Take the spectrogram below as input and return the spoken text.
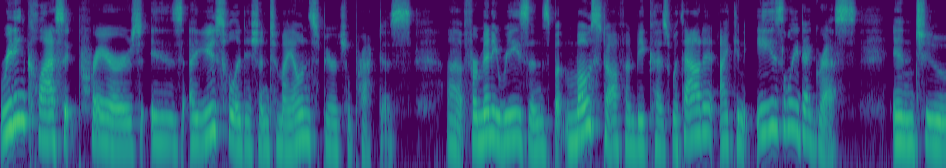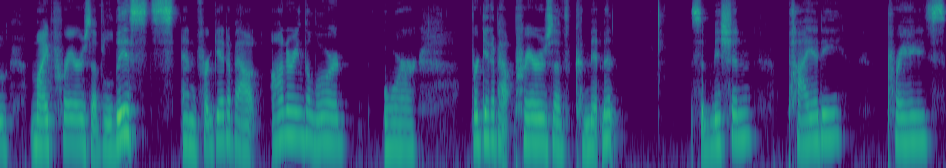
Reading classic prayers is a useful addition to my own spiritual practice uh, for many reasons, but most often because without it, I can easily digress into my prayers of lists and forget about honoring the Lord or forget about prayers of commitment, submission, piety, praise,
